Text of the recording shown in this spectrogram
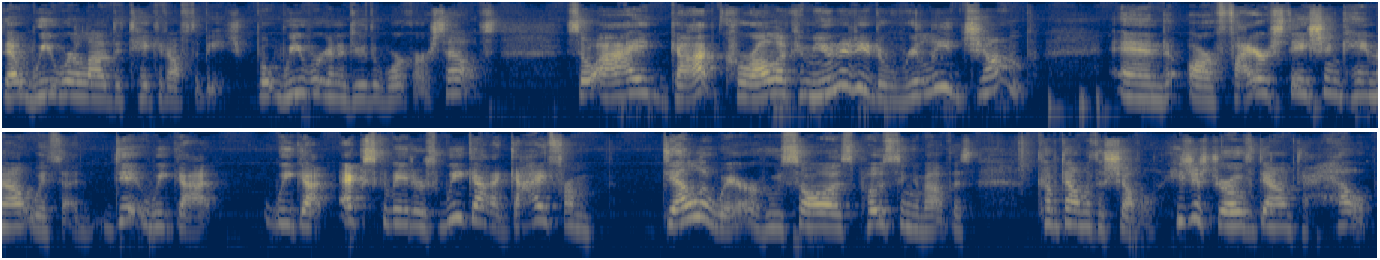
that we were allowed to take it off the beach, but we were going to do the work ourselves. So I got Corolla community to really jump. And our fire station came out with a we got we got excavators. We got a guy from Delaware who saw us posting about this come down with a shovel. He just drove down to help.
